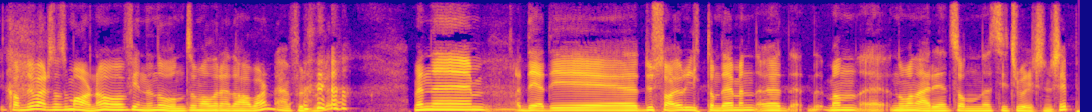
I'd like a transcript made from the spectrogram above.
Det kan jo være sånn som Arne og finne noen som allerede har barn. Det er fullt mulig. Men eh, det de Du sa jo litt om det, men eh, man, eh, når man er i et sånn situationship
